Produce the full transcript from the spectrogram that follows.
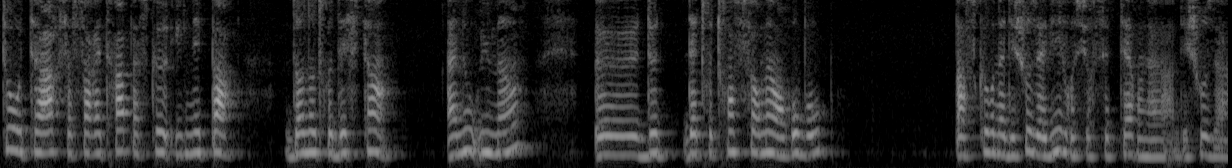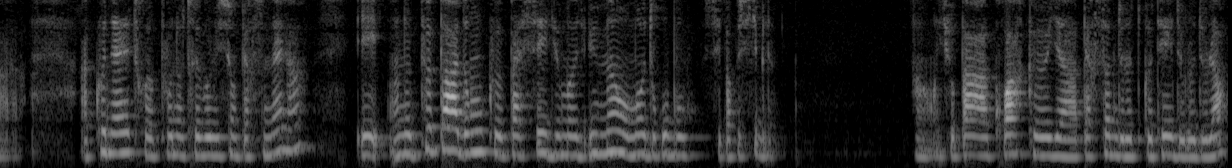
tôt ou tard, ça s'arrêtera parce qu'il n'est pas dans notre destin, à nous humains, euh, d'être transformés en robots. Parce qu'on a des choses à vivre sur cette terre, on a des choses à, connaître pour notre évolution personnelle. Hein. et on ne peut pas donc passer du mode humain au mode robot. C'est pas possible. Hein, il ne faut pas croire qu'il n'y a personne de l'autre côté, de l'au-delà,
